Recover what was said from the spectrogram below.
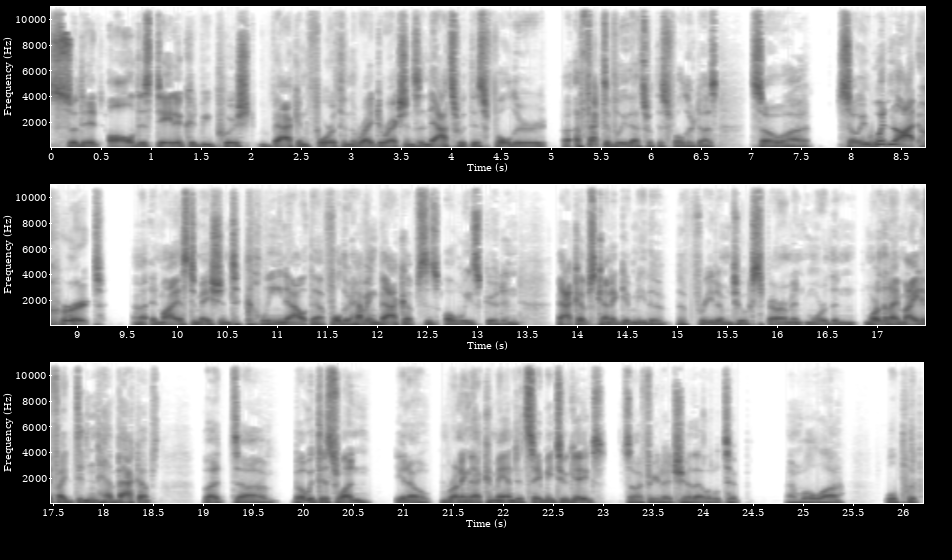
so that all this data could be pushed back and forth in the right directions. And that's what this folder uh, effectively that's what this folder does. So uh, so it would not hurt uh, in my estimation, to clean out that folder. Having backups is always good, and backups kind of give me the the freedom to experiment more than more than I might if I didn't have backups. But uh, but with this one, you know, running that command, it saved me two gigs. So I figured I'd share that little tip, and we'll uh, we'll put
